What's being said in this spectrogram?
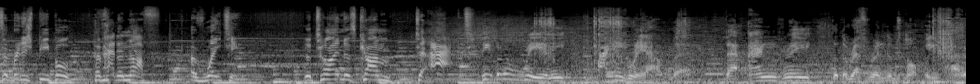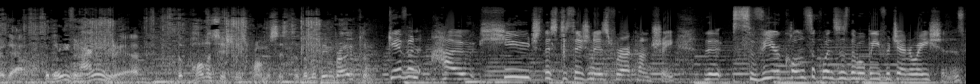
The British people have had enough of waiting. The time has come to act. People are really angry out there. They're angry that the referendum's not being carried out. But they're even angrier that politicians' promises to them have been broken. Given how huge this decision is for our country, the severe consequences there will be for generations,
